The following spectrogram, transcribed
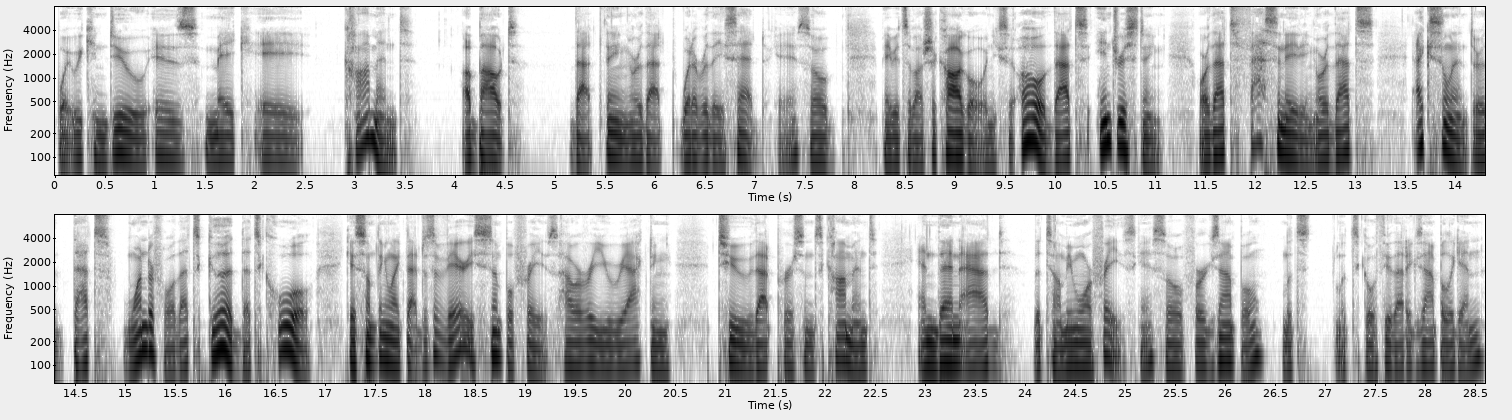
what we can do is make a comment about that thing or that whatever they said. Okay, so maybe it's about Chicago, and you say, "Oh, that's interesting," or "That's fascinating," or "That's excellent," or "That's wonderful," "That's good," "That's cool." Okay, something like that. Just a very simple phrase. However, you're reacting to that person's comment, and then add the "Tell me more" phrase. Okay, so for example, let's let's go through that example again.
